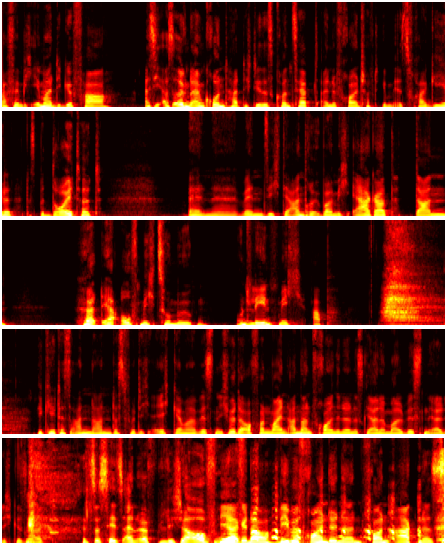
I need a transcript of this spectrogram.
war für mich immer die Gefahr. Also ich, aus irgendeinem Grund hatte ich dieses Konzept, eine Freundschaft eben ist fragil. Das bedeutet, eine, wenn sich der andere über mich ärgert, dann hört er auf, mich zu mögen und lehnt mich ab. Wie geht das anderen? Das würde ich echt gerne mal wissen. Ich würde auch von meinen anderen Freundinnen das gerne mal wissen, ehrlich gesagt. Ist das jetzt ein öffentlicher Aufruf? Ja, genau. Liebe Freundinnen von Agnes.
